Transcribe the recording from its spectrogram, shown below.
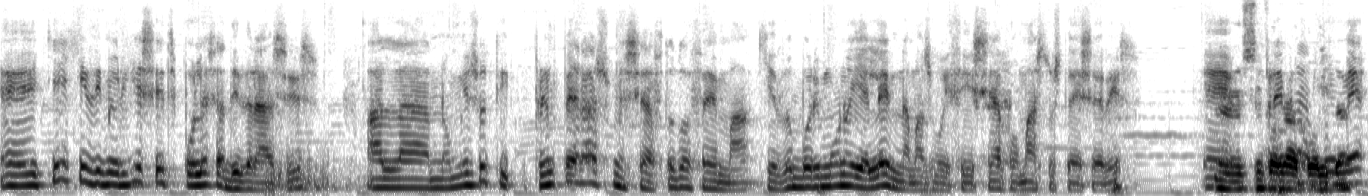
Ε, και έχει δημιουργήσει έτσι πολλές αντιδράσεις αλλά νομίζω ότι πριν περάσουμε σε αυτό το θέμα και εδώ μπορεί μόνο η Ελένη να μας βοηθήσει από εμάς τους τέσσερις ε, mm, πρέπει να δούμε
